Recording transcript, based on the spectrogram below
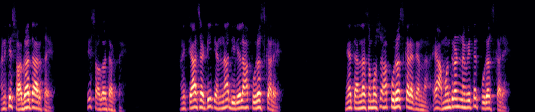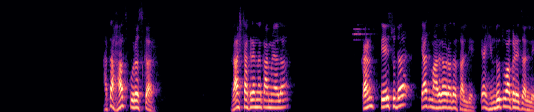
आणि ते स्वागतार्थ आहे. ते स्वागतार्थ आहे. आणि त्यासाठी त्यांना दिलेला हा पुरस्कार आहे. या त्यांना समजतो हा पुरस्कार आहे त्यांना. हे आमंत्रण नव्हे तर पुरस्कार आहे. आता हाच पुरस्कार राज ठाकरेंना का मिळाला? कारण ते सुद्धा त्याच मार्गावर आता चालले त्या हिंदुत्वाकडे चालले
